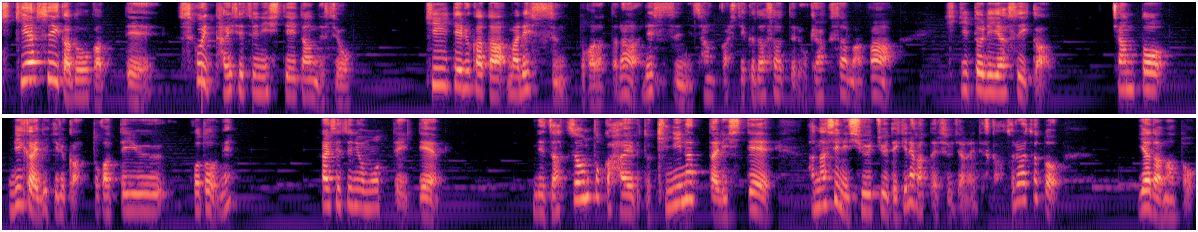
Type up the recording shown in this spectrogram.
聞きやすいかどうかってすごい大切にしていたんですよ。聞いてる方、まあレッスンとかだったら、レッスンに参加してくださってるお客様が聞き取りやすいか、ちゃんと理解できるかとかっていうことをね、大切に思っていて、で、雑音とか入ると気になったりして、話に集中できなかったりするじゃないですか。それはちょっと嫌だなと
